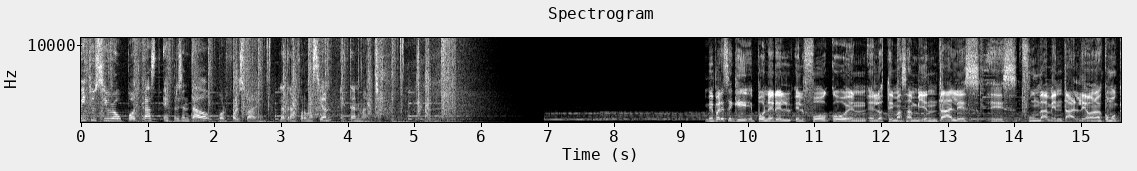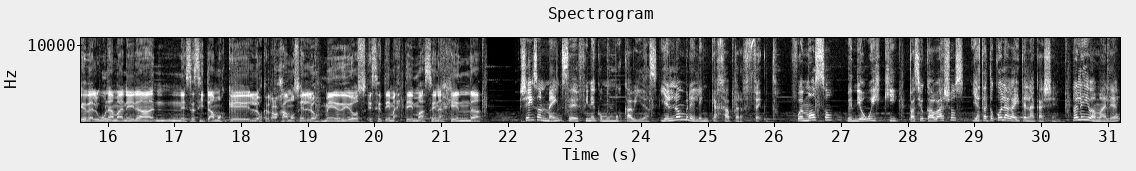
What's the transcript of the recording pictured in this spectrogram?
Way to Zero podcast es presentado por Volkswagen. La transformación está en marcha. Me parece que poner el, foco en, los temas ambientales es fundamental, ¿no? Es como que de alguna manera necesitamos que los que trabajamos en los medios, ese tema esté más en agenda. Jason Main se define como un buscavidas y el nombre le encaja perfecto. Fue mozo, vendió whisky, paseó caballos y hasta tocó la gaita en la calle. No le iba mal, ¿eh?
